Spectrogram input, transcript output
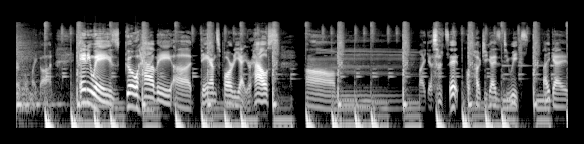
Oh my god. Anyways, go have a uh, dance party at your house. Um, I guess that's it. I'll talk to you guys in two weeks. Bye, guys.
